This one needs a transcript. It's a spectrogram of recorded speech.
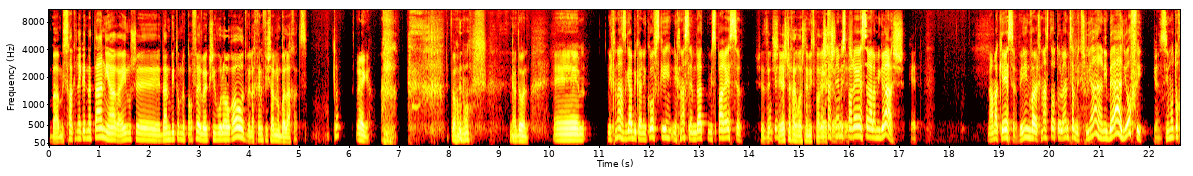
במשחק נגד נתניה ראינו שדן ביטון ופרפה לא הקשיבו להוראות ולכן פישלנו בלחץ. טוב. רגע. טוב, נו, גדול. אה, נכנס גבי קניקובסקי, נכנס לעמדת מספר 10. שזה, אוקיי. שיש לך כבר שני מספרי יש לך שני. מספרי 10 על המגרש. כן. למה כ-10? ואם כבר הכנסת אותו לאמצע מצוין, אני בעד, יופי. כן. שים אותו 50-50.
